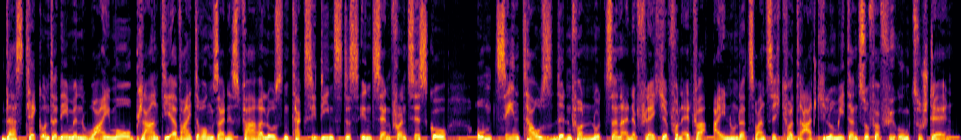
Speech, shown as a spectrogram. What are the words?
Das Tech-Unternehmen Waymo plant die Erweiterung seines fahrerlosen Taxidienstes in San Francisco, um Zehntausenden von Nutzern eine Fläche von etwa 120 Quadratkilometern zur Verfügung zu stellen.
